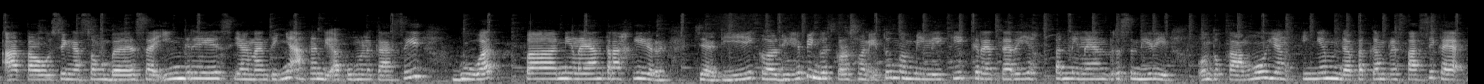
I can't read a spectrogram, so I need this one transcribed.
atau sing-song bahasa Inggris yang nantinya akan diakumulasi buat penilaian terakhir. Jadi, kalau di Happy English Course One itu memiliki kriteria penilaian tersendiri untuk kamu yang ingin mendapatkan prestasi kayak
